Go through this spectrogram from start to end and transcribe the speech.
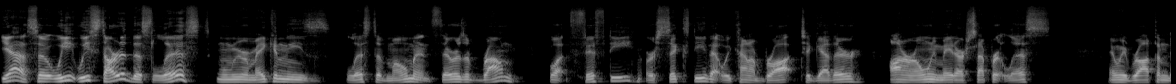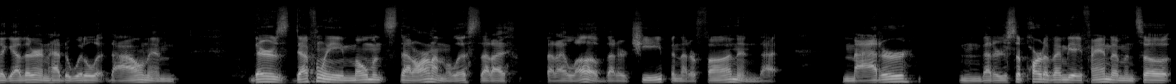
yeah. So we we started this list when we were making these list of moments. There was around what fifty or sixty that we kind of brought together on our own. We made our separate lists and we brought them together and had to whittle it down. And there's definitely moments that aren't on the list that I that I love that are cheap and that are fun and that matter and that are just a part of NBA fandom. And so,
